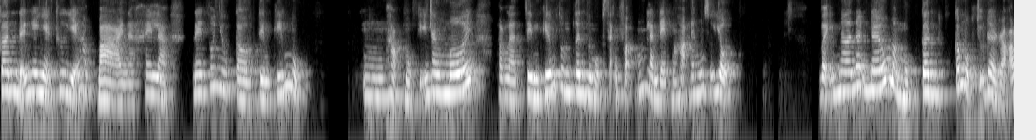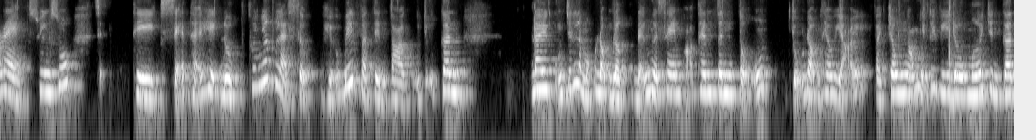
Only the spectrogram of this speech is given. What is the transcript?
kênh để nghe nhạc thư giãn học bài nè hay là đang có nhu cầu tìm kiếm một học một kỹ năng mới hoặc là tìm kiếm thông tin về một sản phẩm làm đẹp mà họ đang muốn sử dụng. Vậy nên nếu mà một kênh có một chủ đề rõ ràng xuyên suốt thì sẽ thể hiện được thứ nhất là sự hiểu biết và tìm tòi của chủ kênh. Đây cũng chính là một động lực để người xem họ thêm tin tưởng chủ động theo dõi và trông ngóng những cái video mới trên kênh.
